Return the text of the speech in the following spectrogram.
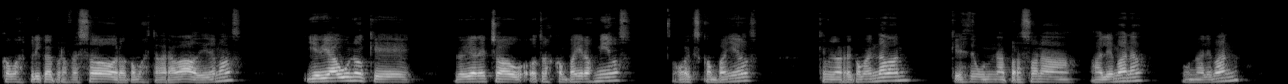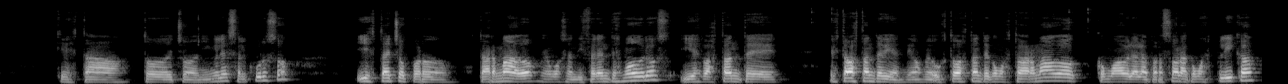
cómo explica el profesor o cómo está grabado y demás. Y había uno que lo habían hecho otros compañeros míos, o ex compañeros, que me lo recomendaban, que es de una persona alemana, un alemán, que está todo hecho en inglés el curso y está hecho por está armado en diferentes módulos y es bastante está bastante bien digamos me gustó bastante cómo está armado cómo habla la persona cómo explica.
